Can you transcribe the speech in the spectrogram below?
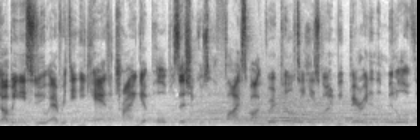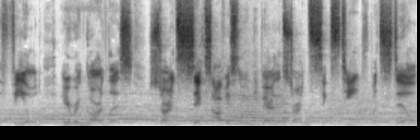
Shelby needs to do everything he can to try and get pole position because of the five-spot grid penalty, he's going to be buried in the middle of the field, mm-hmm. irregardless. Starting 6th obviously would be better than starting 16th, but still,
